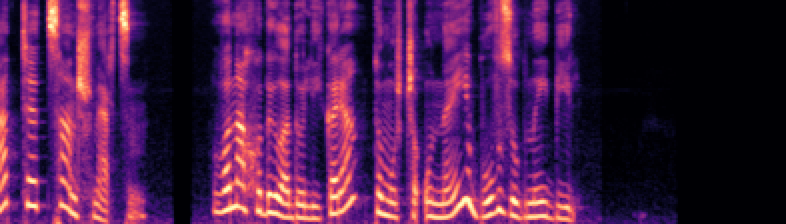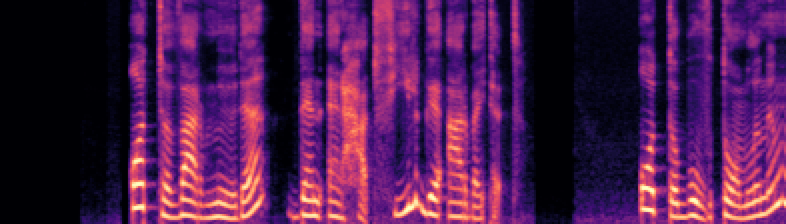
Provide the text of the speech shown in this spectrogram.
hatte Zahnschmerzen. Вона ходила до лікаря, тому що у неї був зубний біль. Otto war müde, denn er hat viel gearbeitet. Отто був втомленим,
